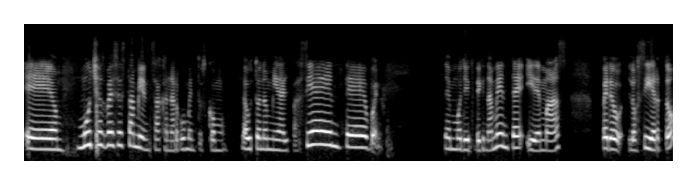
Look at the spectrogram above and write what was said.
Eh, muchas veces también sacan argumentos como la autonomía del paciente, bueno, de morir dignamente y demás, pero lo cierto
